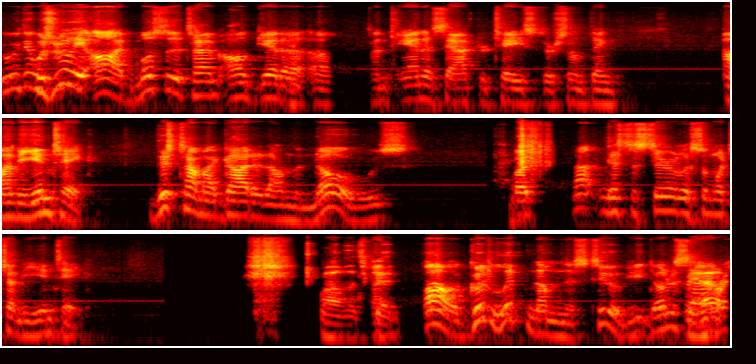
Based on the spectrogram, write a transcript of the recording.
It was, it was really odd. Most of the time, I'll get a, a an anise aftertaste or something on the intake. This time, I got it on the nose, but not necessarily so much on the intake. Wow, that's good. Wow, good lip numbness too. Have you noticed that Yeah. right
